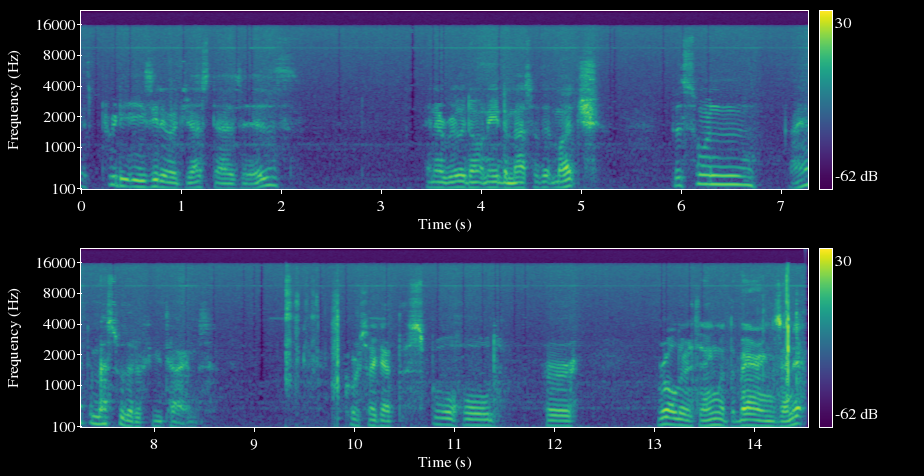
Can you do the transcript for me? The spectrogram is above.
It's pretty easy to adjust as is. And I really don't need to mess with it much. This one, I had to mess with it a few times. Course, I got the spool hold, or roller thing with the bearings in it.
